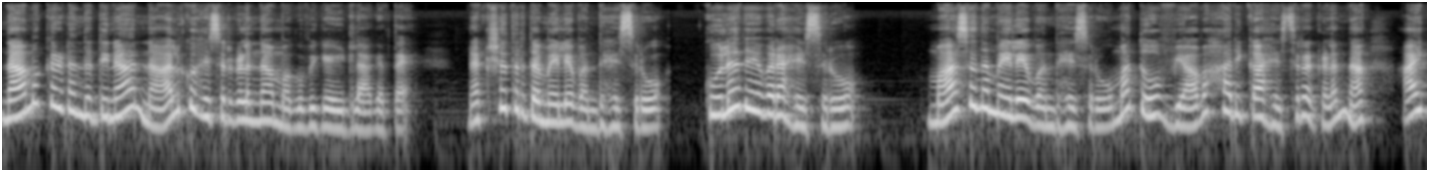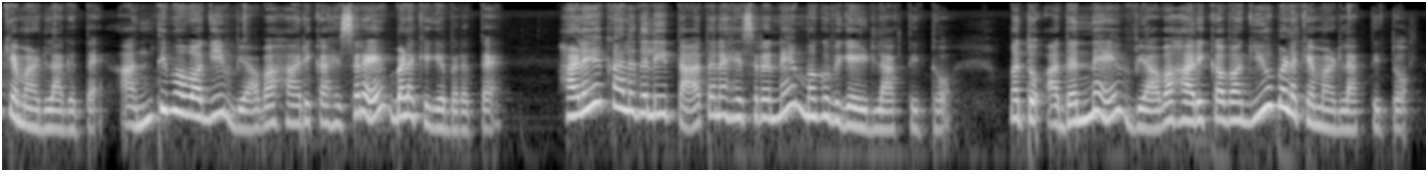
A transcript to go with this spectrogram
ನಾಮಕರಣದ ದಿನ ನಾಲ್ಕು ಹೆಸರುಗಳನ್ನು ಮಗುವಿಗೆ ಇಡಲಾಗತ್ತೆ. ನಕ್ಷತ್ರದ ಮೇಲೆ ಒಂದು ಹೆಸರು, ಕುಲದೇವರ ಹೆಸರು, ಮಾಸದ ಮೇಲೆ ಒಂದು ಹೆಸರು ಮತ್ತು ವ್ಯಾವಹಾರಿಕ ಹೆಸರುಗಳನ್ನು ಆಯ್ಕೆ ಮಾಡಲಾಗುತ್ತೆ. ಅಂತಿಮವಾಗಿ ವ್ಯಾವಹಾರಿಕ ಹೆಸರೇ ಬಳಕೆಗೆ ಬರುತ್ತೆ. ಹಳೆಯ ಕಾಲದಲ್ಲಿ ತಾತನ ಹೆಸರನ್ನೇ ಮಗುವಿಗೆ ಇಡಲಾಗ್ತಿತ್ತು ಮತ್ತು ಅದನ್ನೇ ವ್ಯಾವಹಾರಿಕವಾಗಿಯೂ ಬಳಕೆ ಮಾಡಲಾಗ್ತಿತ್ತು.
